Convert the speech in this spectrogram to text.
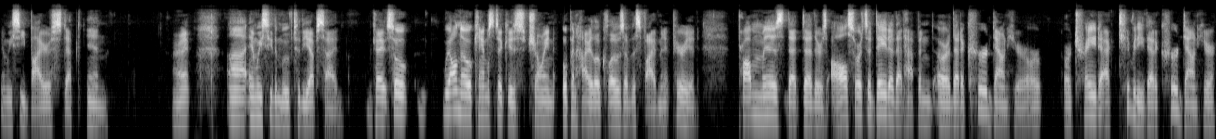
and we see buyers stepped in. All right, uh, and we see the move to the upside. Okay, so we all know candlestick is showing open, high, low, close of this five-minute period. Problem is that uh, there's all sorts of data that happened or that occurred down here or, or trade activity that occurred down here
